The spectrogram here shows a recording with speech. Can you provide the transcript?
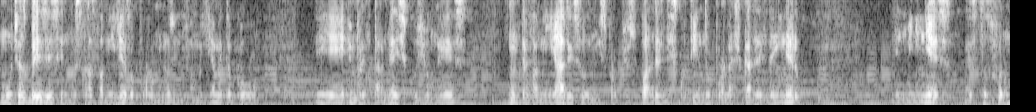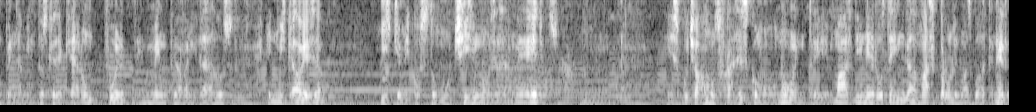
Muchas veces en nuestras familias, o por lo menos en mi familia, me tocó eh, enfrentarme a discusiones entre familiares o de mis propios padres discutiendo por la escasez de dinero en mi niñez. Estos fueron pensamientos que se quedaron fuertemente arraigados en mi cabeza y que me costó muchísimo deshacerme de ellos. Mm, escuchábamos frases como, no, entre más dinero tenga, más problemas voy a tener.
